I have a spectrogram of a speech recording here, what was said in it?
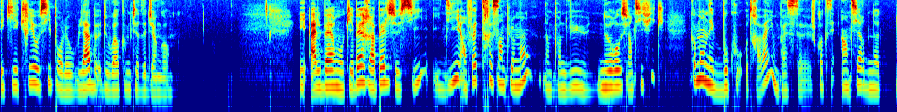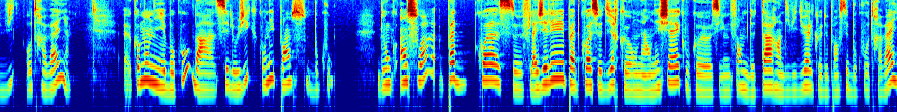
et qui écrit aussi pour le lab de Welcome to the Jungle. Et Albert Moquebert rappelle ceci, il dit en fait très simplement, d'un point de vue neuroscientifique, comme on est beaucoup au travail, on passe, je crois que c'est un tiers de notre vie au travail, euh, comme on y est beaucoup, bah, c'est logique qu'on y pense beaucoup. Donc en soi, pas de quoi se flageller, pas de quoi se dire qu'on est en échec ou que c'est une forme de tare individuelle que de penser beaucoup au travail.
